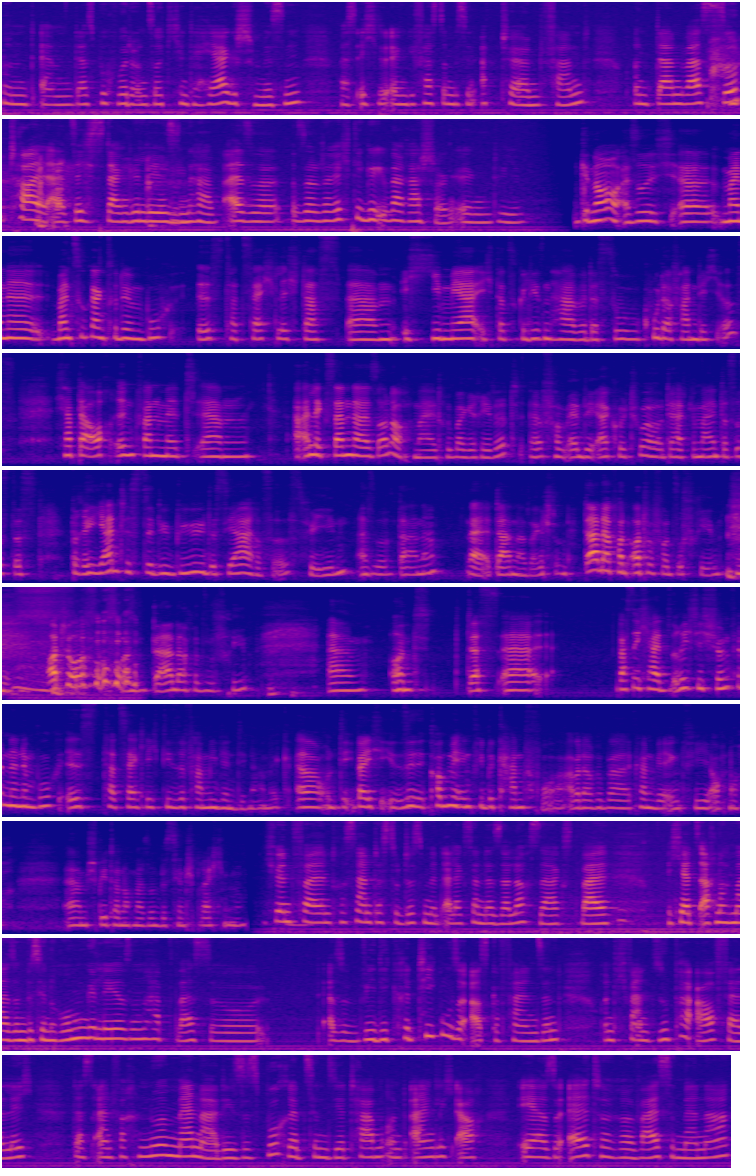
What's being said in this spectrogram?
Und ähm, das Buch wurde uns richtig hinterhergeschmissen, was ich irgendwie fast ein bisschen abtörend fand. Und dann war es so toll, als ich es dann gelesen habe. Also so eine richtige Überraschung irgendwie. Genau, also ich, äh, meine, mein Zugang zu dem Buch ist tatsächlich, dass ähm, ich, je mehr ich dazu gelesen habe, desto cooler fand ich es. Ich habe da auch irgendwann mit ähm, Alexander Soloch mal drüber geredet, äh, vom NDR Kultur, und der hat gemeint, dass es das brillanteste Debüt des Jahres ist für ihn, also Dana. Äh, Dana sage ich schon. Dana von Otto von Zufrieden. Nee, Otto von Dana von Zufrieden. Ähm, und das, äh, was ich halt richtig schön finde in dem Buch, ist tatsächlich diese Familiendynamik. Äh, und die, weil ich, sie kommt mir irgendwie bekannt vor, aber darüber können wir irgendwie auch noch ähm, später noch mal so ein bisschen sprechen. Ich finde voll interessant, dass du das mit Alexander Soloch sagst, weil ich jetzt auch noch mal so ein bisschen rumgelesen habe, was so also wie die Kritiken so ausgefallen sind und ich fand super auffällig, dass einfach nur Männer dieses Buch rezensiert haben und eigentlich auch eher so ältere weiße Männer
